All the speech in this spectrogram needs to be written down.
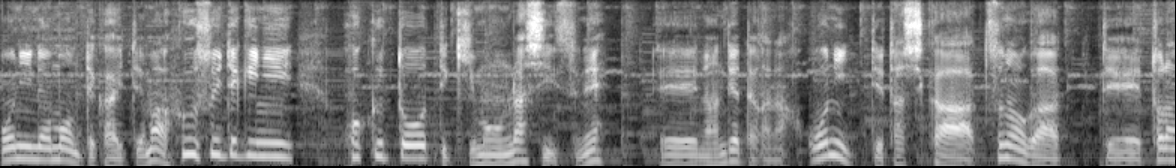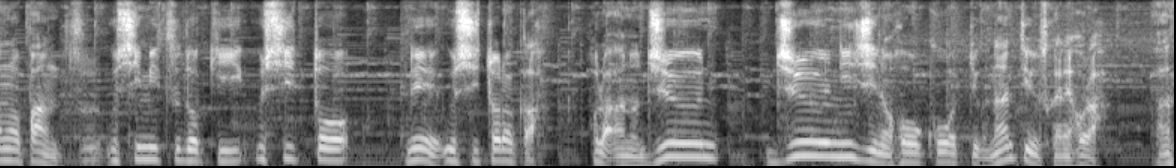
鬼の門って書いてまあ風水的に北東って鬼門らしいですね。えー、なんでやったかな？鬼って確か角があって虎のパンツ。牛三つ時牛とね牛虎か。ほらあの12時の方向っていうかなんていうんですかねほら。あの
